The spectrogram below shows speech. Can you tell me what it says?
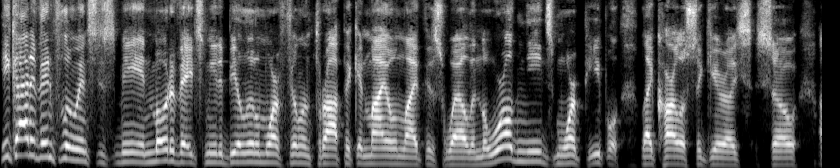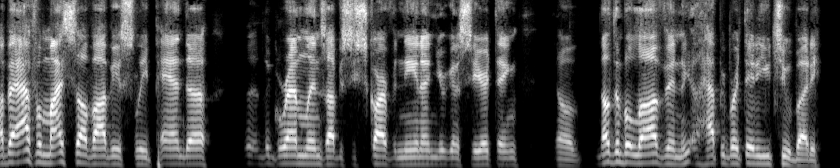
he kind of influences me and motivates me to be a little more philanthropic in my own life as well. And the world needs more people like Carlos Aguirre. So, on behalf of myself, obviously, Panda, the, Gremlins, obviously, Scarf and Nina, and you're going to see everything. You know, nothing but love and happy birthday to you too, buddy.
